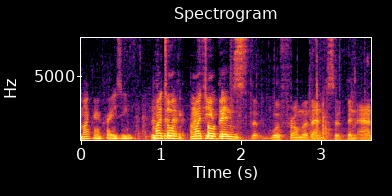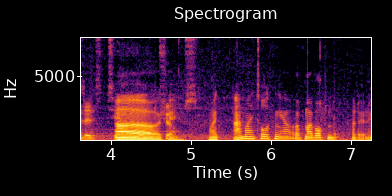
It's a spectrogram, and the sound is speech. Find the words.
am I going crazy? Am I been talking? A, Am a I few talking? bits that were from events have been added to Oh, okay. shops. Am I, am I talking out of my bottom? I don't know.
